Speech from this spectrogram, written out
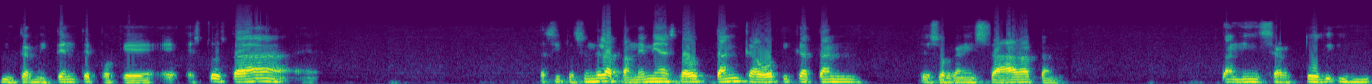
intermitente porque eh, esto está, eh, la situación de la pandemia ha estado tan caótica, tan desorganizada, tan, tan incertidumbre,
